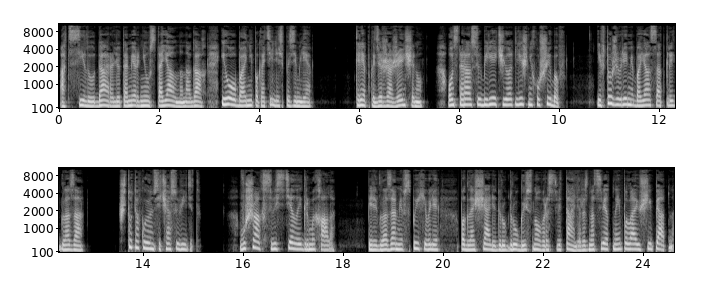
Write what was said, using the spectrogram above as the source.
От силы удара лютомер не устоял на ногах, и оба они покатились по земле. Крепко держа женщину, он старался уберечь ее от лишних ушибов и в то же время боялся открыть глаза. Что такое он сейчас увидит? В ушах свистело и громыхало. Перед глазами вспыхивали поглощали друг друга и снова расцветали разноцветные пылающие пятна.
